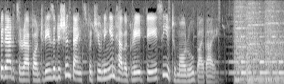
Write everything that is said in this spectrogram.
With that, it's a wrap on today's edition. Thanks for tuning in. Have a great day. See you tomorrow. Bye bye.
